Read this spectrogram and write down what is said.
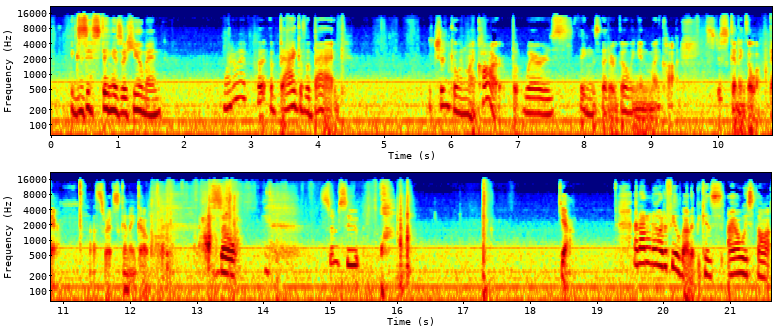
existing as a human. Where do I put a bag of a bag? It should go in my car, but where is things that are going in my car? It's just gonna go up there. That's where it's gonna go. So, swimsuit. Yeah. And I don't know how to feel about it because I always thought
